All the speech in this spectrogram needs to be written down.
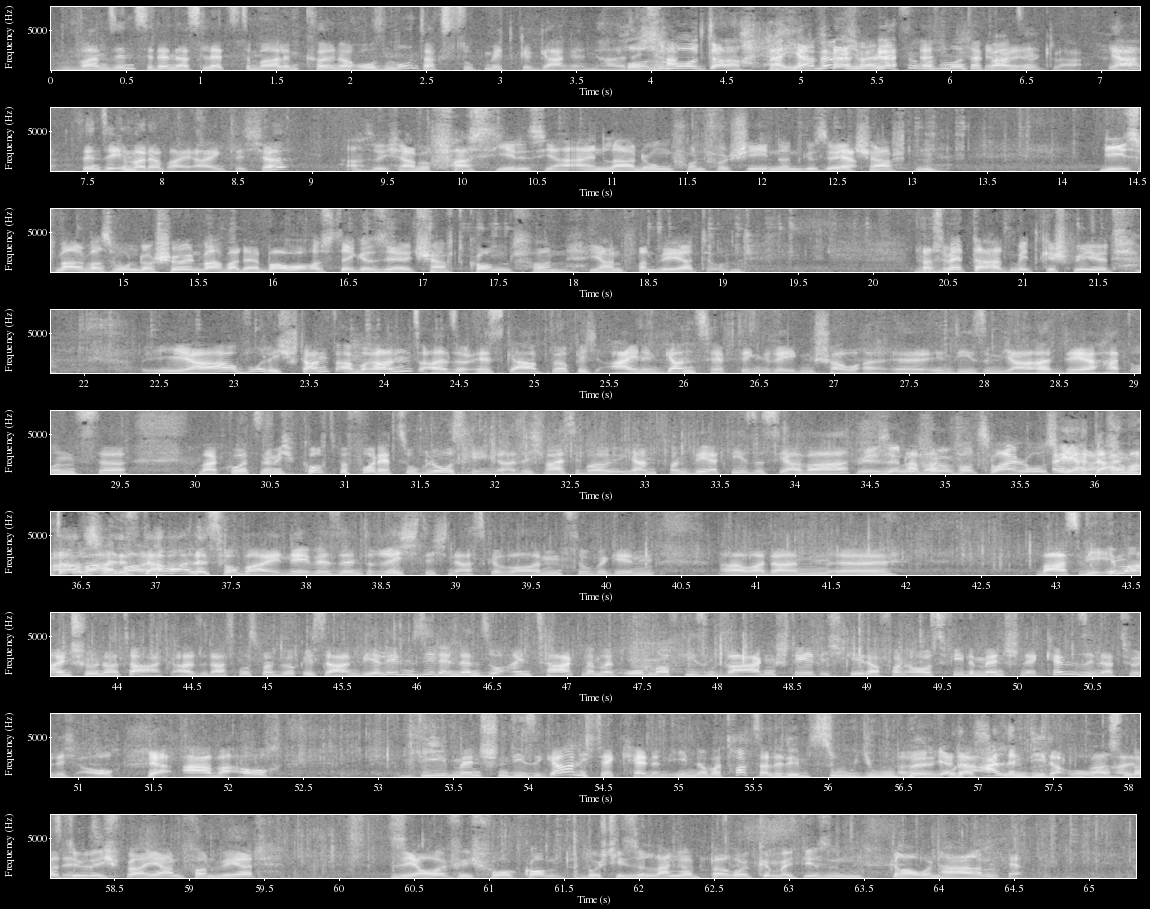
Wann sind Sie denn das letzte Mal im Kölner Rosenmontagszug mitgegangen? Also ich hab- Rosenmontag. Ah, ja, wirklich, beim letzten Rosenmontag Ja, waren ja, Sie. klar. Ja, sind Sie immer dabei eigentlich, ja? Also ich habe fast jedes Jahr Einladungen von verschiedenen Gesellschaften. Diesmal, was wunderschön war, weil der Bauer aus der Gesellschaft kommt, von Jan van Wert. Und das Wetter hat mitgespielt. Ja, obwohl ich stand am Rand. Also es gab wirklich einen ganz heftigen Regenschauer äh, in diesem Jahr. Der hat uns äh, mal kurz, nämlich kurz bevor der Zug losging. Also ich weiß nicht, wo Jan von Wert dieses Jahr war. Wir sind um Viertel vor zwei losgegangen. Ja, dann, war da, alles war alles, vorbei. da war alles vorbei. Nee, wir sind richtig nass geworden zu Beginn. Aber dann äh, war es wie immer ein schöner Tag. Also das muss man wirklich sagen. Wie erleben Sie denn denn so einen Tag, wenn man oben auf diesem Wagen steht? Ich gehe davon aus, viele Menschen erkennen Sie natürlich auch. Ja. Aber auch die Menschen, die Sie gar nicht erkennen, Ihnen aber trotz alledem zujubeln. Äh, ja, oder allen, die da oben Was halt natürlich bei Jan von Wert sehr häufig vorkommt, durch diese lange Perücke mit diesen grauen Haaren, Ja.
